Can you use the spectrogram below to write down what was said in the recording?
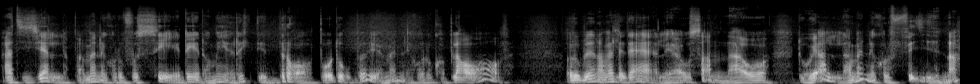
att hjälpa människor att få se det de är riktigt bra på. Då börjar människor att koppla av. Och då blir de väldigt ärliga och sanna och då är alla människor fina.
